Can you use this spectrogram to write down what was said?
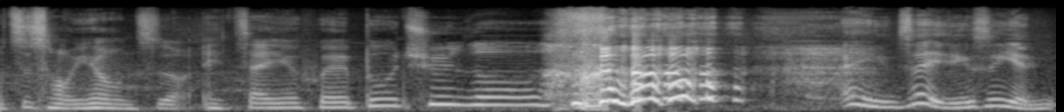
我自从用之后，哎、欸，再也回不去了。哎、欸，你这已经是严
